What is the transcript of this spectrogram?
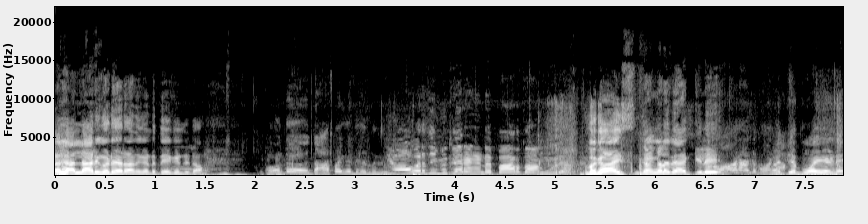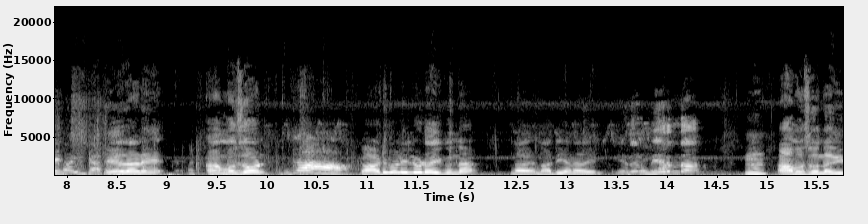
അല്ല എല്ലാരും ഇങ്ങോട്ട് വരാന്ന് തേക്കുണ്ട് തേക്കുണ്ടിട്ടാ അപ്പൊ ഗായ്സ് ഞങ്ങളെ ബാക്കിൽ മറ്റേ പോയാണ് ഏതാണ്? ആമസോൺ കാടുകളിലൂടെ ഒഴുകുന്ന നദിയാണ് അത്. ആമസോൺ നദി.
